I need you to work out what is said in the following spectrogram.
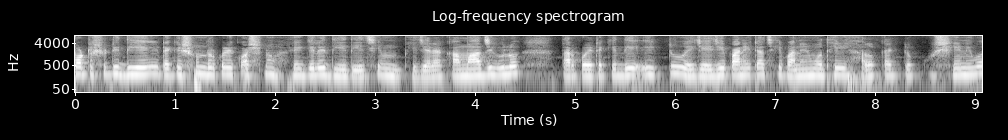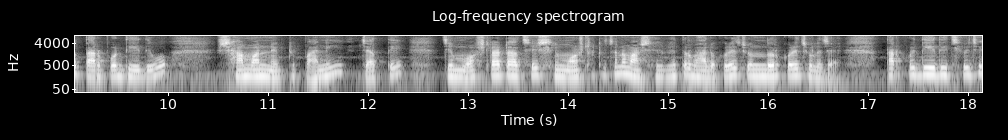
মটরশুঁটি দিয়ে এটাকে সুন্দর করে কষানো হয়ে গেলে দিয়ে দিয়েছি ভেজে রাখা মাছগুলো। তারপর এটাকে দিয়ে একটু এই যে যে পানিটা আছে, এই পানির মধ্যেই হালকা একটু কষিয়ে নিব। তারপর দিয়ে দেব সামান্য একটু পানি যাতে যে মশলাটা আছে, সেই মশলাটা যেন মাছের ভেতর ভালো করে সুন্দর করে চলে যায়। তারপর দিয়ে দিচ্ছি ওই যে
